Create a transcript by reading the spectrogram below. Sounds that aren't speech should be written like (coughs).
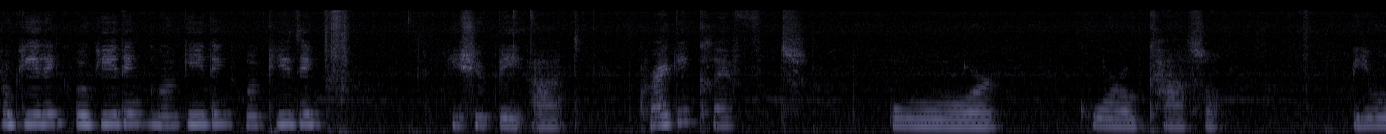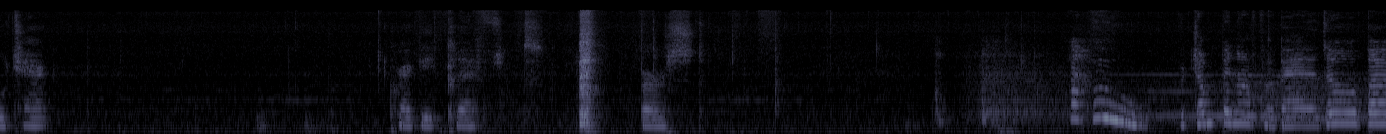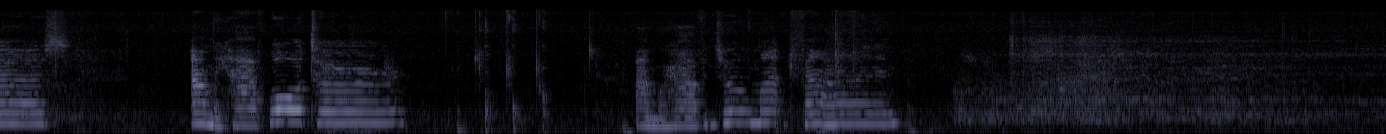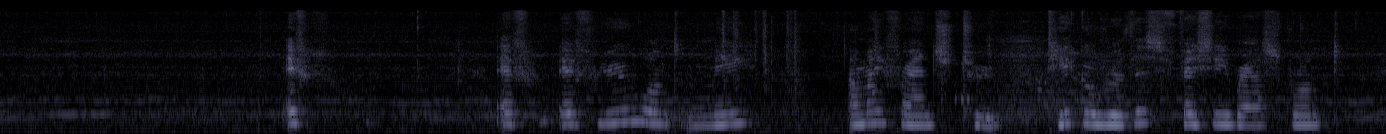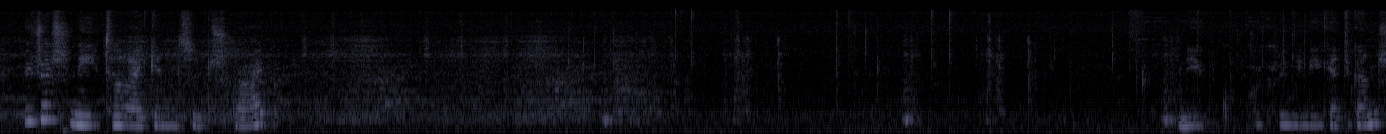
Locating, locating, locating, locating. He should be at Craggy Cliffs or Coral Castle. We will check Craggy Cliffs first. Wahoo! We're jumping off a battle bus. And we have water. And we're having so much fun. If if if you want me and my friends to take over this fishy restaurant, you just need to like and subscribe. We need, quickly, we need to get the guns.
